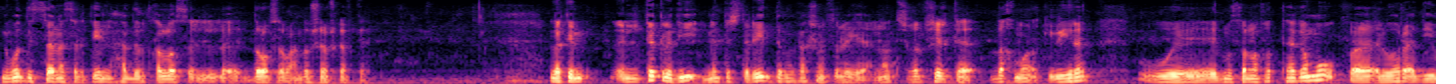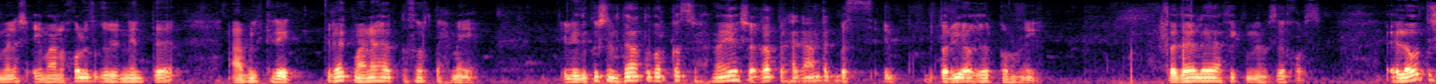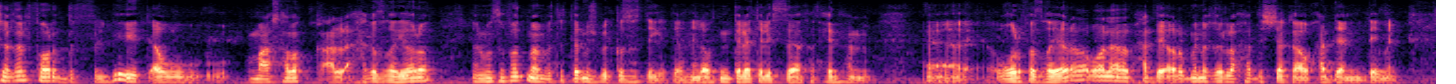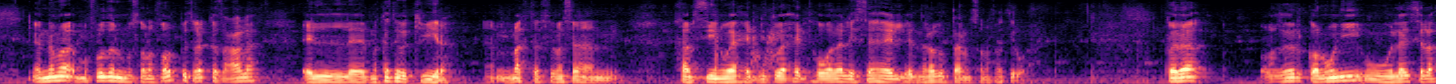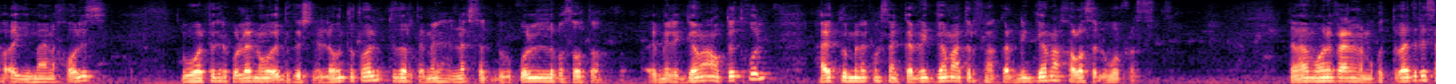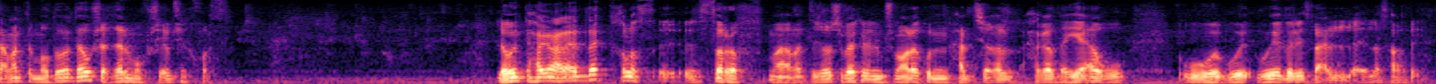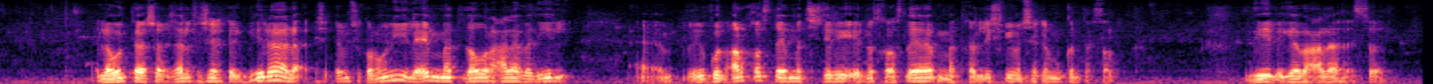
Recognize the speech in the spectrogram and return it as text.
لمدة سنة سنتين لحد ما تخلص الدراسة. ما عندهمش أي مشكلة في كده. لكن الفكرة دي إن أنت اشتريت ده ما فيكش مسؤولية يعني أنت شغال في شركة ضخمة كبيرة والمصنفات هجموا فالورقة دي ملهاش أي معنى خالص غير إن أنت عامل crack. crack معناها كسرت حماية. ال education ده يعتبر كسر حماية شغلت الحاجة عندك بس بطريقة غير قانونية. فده لا يعفيك من المسؤولية خالص. لو أنت شغال فرد في البيت أو مع أصحابك على حاجة صغيرة المواصفات ما بتهتمش بالقصص ديت. يعني لو اتنين تلاتة لسه فاتحين غرفة صغيرة ولا حد يقرب منك غير لو حد اشتكى أو حد يعني متضايق منك. إنما المفروض المصنفات بتركز على المكاتب الكبيرة. مكتب في مثلا خمسين واحد مية واحد هو ده اللي يسهل إن الراجل بتاع المصنفات يروح. فده غير قانوني وليس له أي معنى خالص. هو الفكرة كلها إن هو educational لو أنت طالب تقدر تعملها لنفسك بكل بساطة. ايميل الجامعة وتدخل هيطلب منك مثلا كارنيه جامعة ترفع كارنيه جامعة خلاص الأمور خلصت. تمام؟ وأنا فعلا لما كنت بدرس عملت الموضوع ده وشغال مفيش مشاكل خالص. لو أنت حاجة على قدك خلاص اتصرف. ما, ما تشغلش بالك لأن مش معقول يكون حد شغال حاجة ضيقة و... و... و... ويقدر يدفع الأسعار دي. لو انت شغال في شركة كبيرة لا امشي قانوني. لا إما تدور على بديل يكون أرخص لا إما تشتري النسخة الأصلية ما تخليش فيه مشاكل ممكن تحصل لك. دي الإجابة على السؤال.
